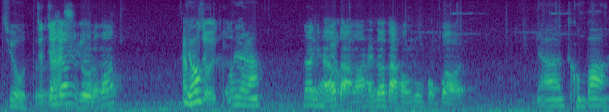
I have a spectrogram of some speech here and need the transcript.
旧的真。这假样有了吗？有它不是有一颗？我有了，那你还要打吗？还是要打红怒恐暴？啊，恐暴啊，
